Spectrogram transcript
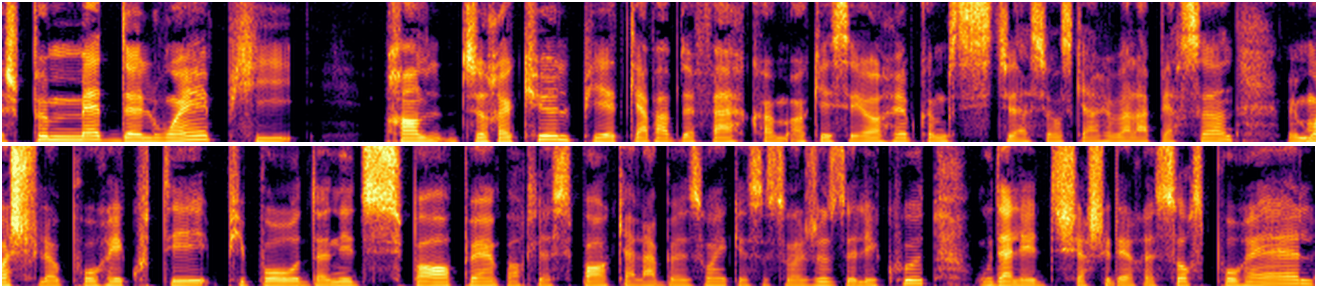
Je peux me mettre de loin, puis prendre du recul, puis être capable de faire comme, OK, c'est horrible comme situation, ce qui arrive à la personne, mais moi, je suis là pour écouter, puis pour donner du support, peu importe le support qu'elle a besoin, que ce soit juste de l'écoute ou d'aller chercher des ressources pour elle,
